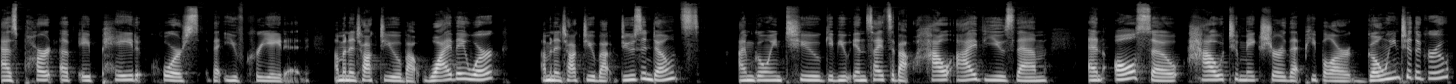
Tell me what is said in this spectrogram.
as part of a paid course that you've created. I'm going to talk to you about why they work. I'm going to talk to you about do's and don'ts. I'm going to give you insights about how I've used them and also how to make sure that people are going to the group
